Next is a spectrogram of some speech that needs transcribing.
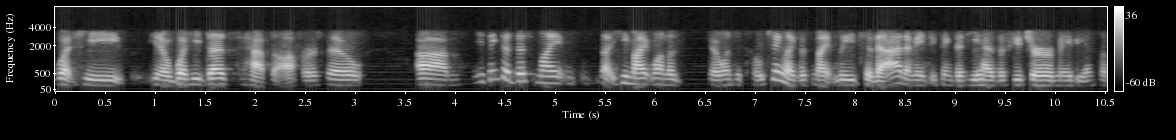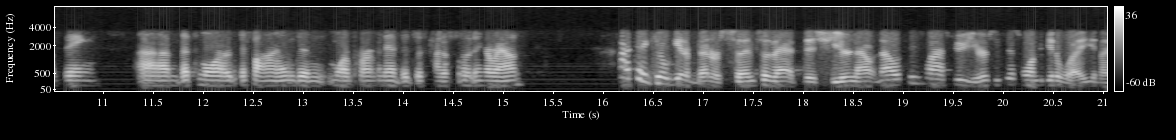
what he, you know, what he does have to offer. So, um, you think that this might that he might want to go into coaching? Like this might lead to that? I mean, do you think that he has a future maybe in something um, that's more defined and more permanent than just kind of floating around? I think he'll get a better sense of that this year. Now, now these last few years, he just wanted to get away. You know,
